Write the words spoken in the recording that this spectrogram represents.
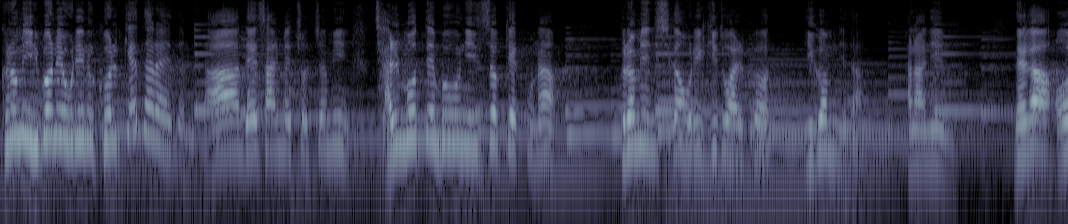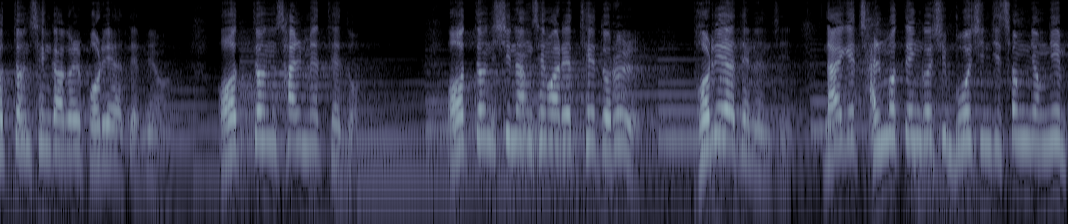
그러면 이번에 우리는 그걸 깨달아야 됩니다. 아, 내 삶의 초점이 잘못된 부분이 있었겠구나. 그러면 이 시간 우리 기도할 것 이겁니다. 하나님, 내가 어떤 생각을 버려야 되며 어떤 삶의 태도, 어떤 신앙생활의 태도를 버려야 되는지 나에게 잘못된 것이 무엇인지 성령님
